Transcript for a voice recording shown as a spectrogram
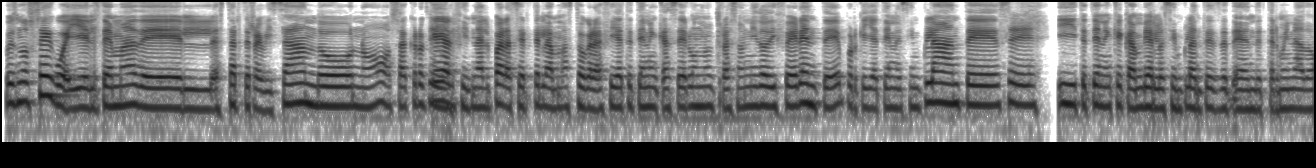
pues no sé, güey, el tema del estarte revisando, ¿no? O sea, creo que Sí. al final para hacerte la mastografía te tienen que hacer un ultrasonido diferente porque ya tienes implantes Sí. y te tienen que cambiar los implantes de- en determinado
